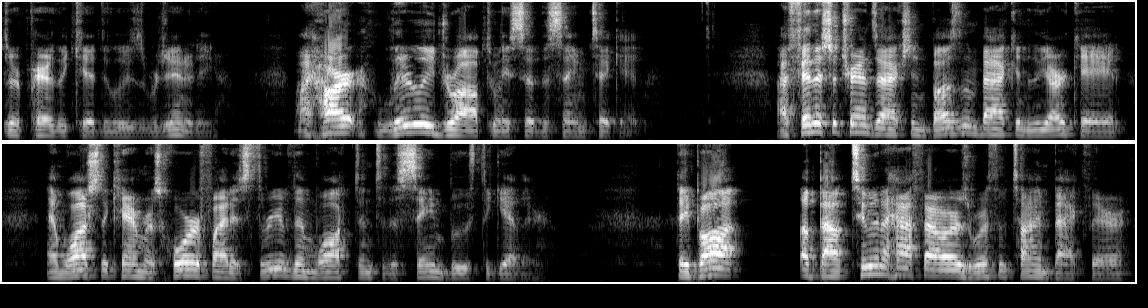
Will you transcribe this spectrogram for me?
to prepare the kid to lose his virginity. My heart literally dropped when they said the same ticket. I finished the transaction, buzzed them back into the arcade, and watched the cameras horrified as three of them walked into the same booth together. They bought about two and a half hours worth of time back there,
